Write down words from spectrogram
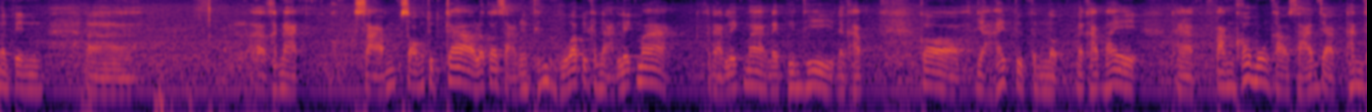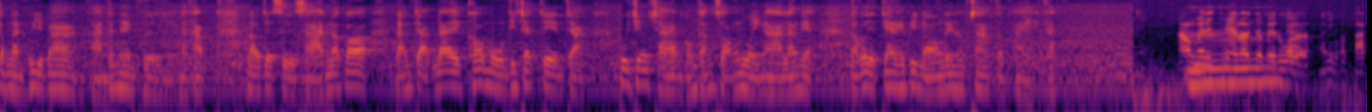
มันเป็นอ่าอ่าขนาด 3 2.9 แล้วก็3เนี่ยถึงถือว่าเป็นขนาดเล็กมาก ขนาดเล็กมากในพื้นที่นะครับ ก็อย่าให้ตื่นตระหนกนะครับ ให้หากฟังข้อมูลข่าวสารจากท่านกำนันผู้ใหญ่บ้านผ่านท่านในอำเภอนะครับ เราจะสื่อสารแล้วก็หลังจากได้ข้อมูลที่ชัดเจนจากผู้เชี่ยวชาญของทั้งสองหน่วยงานแล้วเนี่ยเราก็จะแจ้งให้พี่น้องได้รับทราบต่อไปครับ เอาไม่ได้แชร์เราจะไปรู้เหรออันนี้เขาปัก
